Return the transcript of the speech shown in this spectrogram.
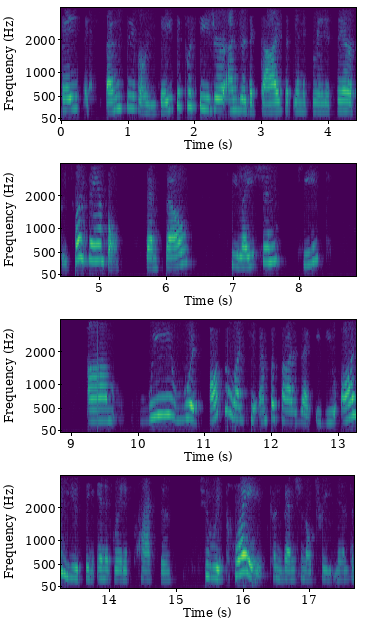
based, expensive, or invasive procedure under the guise of integrated therapies. For example, stem cells, chelation, heat. Um, we would also like to emphasize that if you are using integrated practice to replace conventional treatment, the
